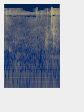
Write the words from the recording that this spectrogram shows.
Cool.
